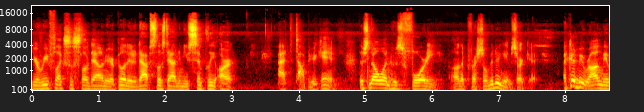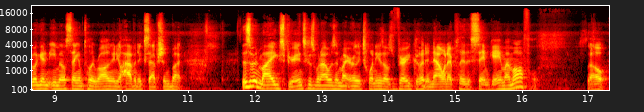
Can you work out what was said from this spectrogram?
your reflexes slow down, your ability to adapt slows down, and you simply aren't at the top of your game. There's no one who's 40 on the professional video game circuit. I could be wrong. Maybe I'll get an email saying I'm totally wrong and you'll have an exception, but This has been my experience because when I was in my early 20s, I was very good, and now when I play the same game, I'm awful. So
